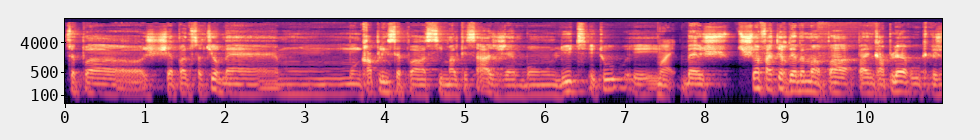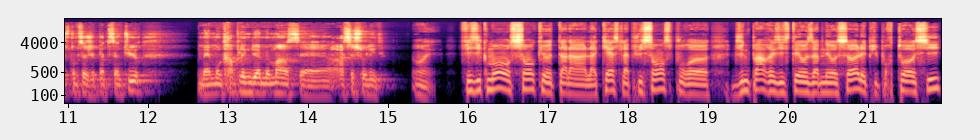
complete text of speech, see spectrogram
sais pas, je n'ai pas une ceinture, mais mon grappling, c'est pas si mal que ça. J'ai un bon lutte et tout. Et Ouais. ben, je, je suis un fighter de MMA, pas, pas un grappleur ou quelque chose comme ça, j'ai pas de ceinture. Mais mon grappling de MMA, c'est assez solide. Ouais. Physiquement, on sent que tu as la, la caisse, la puissance pour, euh, d'une part, résister aux amener au sol, et puis pour toi aussi,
